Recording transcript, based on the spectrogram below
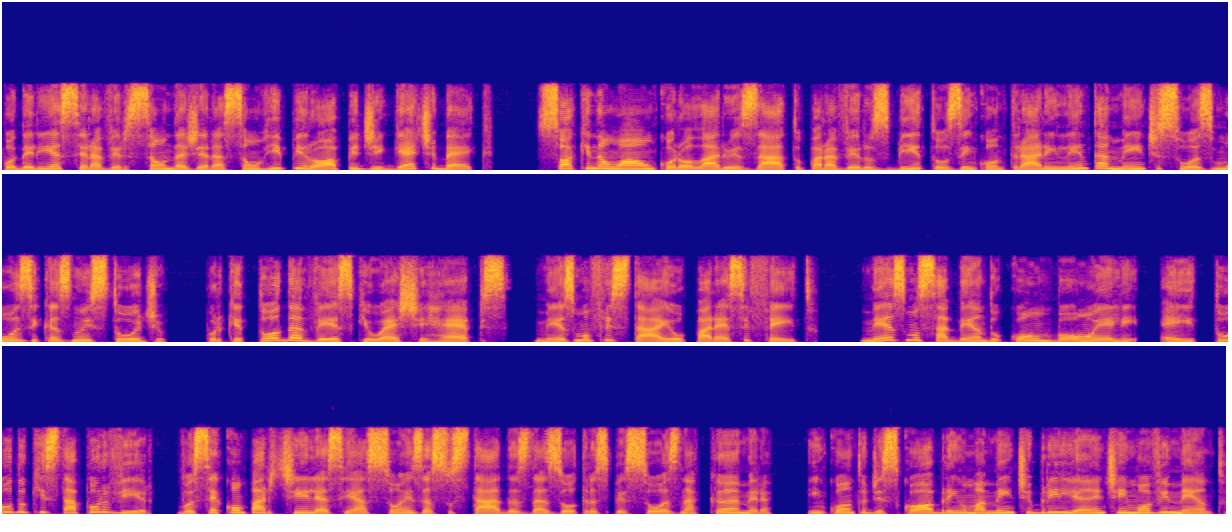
poderia ser a versão da geração hip-hop de Get Back. Só que não há um corolário exato para ver os Beatles encontrarem lentamente suas músicas no estúdio, porque toda vez que o Ash raps, mesmo freestyle parece feito. Mesmo sabendo quão bom ele é e tudo que está por vir, você compartilha as reações assustadas das outras pessoas na câmera, enquanto descobrem uma mente brilhante em movimento.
